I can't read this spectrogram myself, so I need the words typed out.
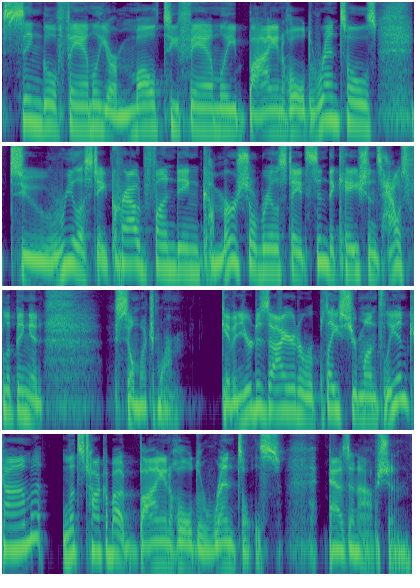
single family or multifamily buy and hold rentals to real estate crowdfunding, commercial real estate syndications, house flipping, and so much more. Given your desire to replace your monthly income, let's talk about buy and hold rentals as an option.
